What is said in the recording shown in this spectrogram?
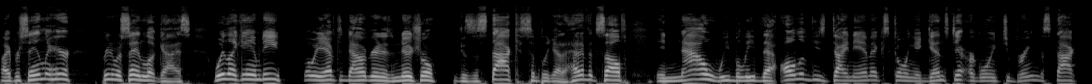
Piper Sandler here pretty much saying, look, guys, we like AMD, but we have to downgrade it to neutral because the stock simply got ahead of itself. And now we believe that all of these dynamics going against it are going to bring the stock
